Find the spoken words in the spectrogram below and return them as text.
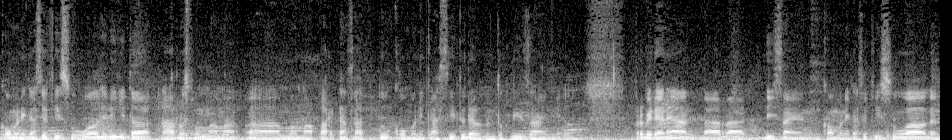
komunikasi visual jadi kita harus memama- uh, memaparkan satu komunikasi itu dalam bentuk desain gitu perbedaannya antara desain komunikasi visual dan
